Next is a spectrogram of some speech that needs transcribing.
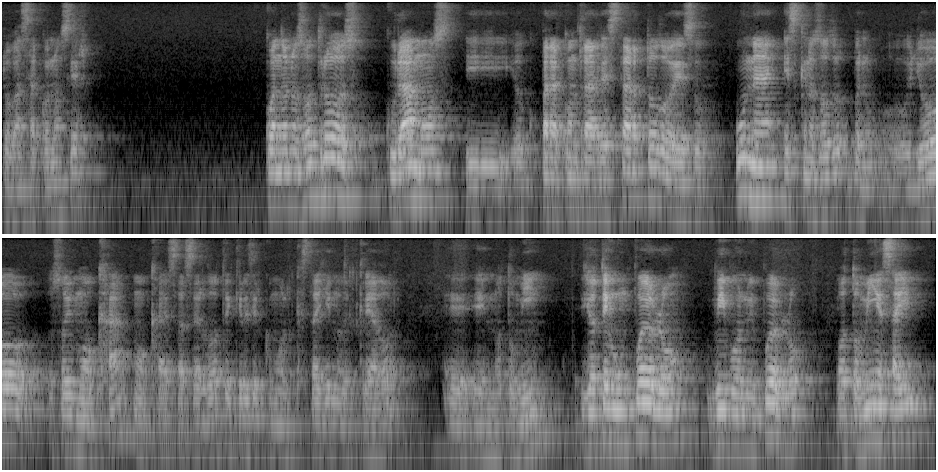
lo vas a conocer. Cuando nosotros curamos y para contrarrestar todo eso, una es que nosotros, bueno, yo soy moca, moca es sacerdote, quiere decir como el que está lleno del Creador, eh, en Otomí. Yo tengo un pueblo, vivo en mi pueblo, Otomí es ahí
